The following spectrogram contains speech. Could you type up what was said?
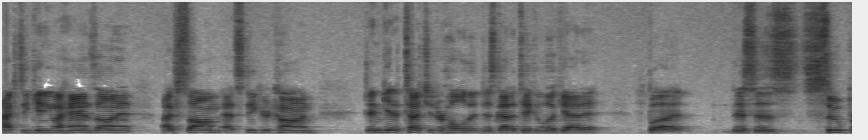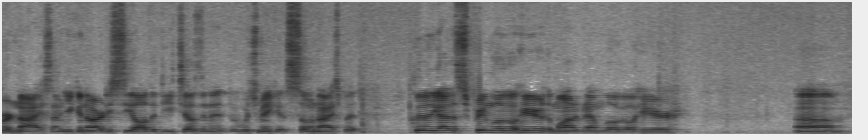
actually getting my hands on it. I saw them at SneakerCon. Didn't get to touch it or hold it, just got to take a look at it. But this is super nice. I mean, you can already see all the details in it, which make it so nice. But clearly you got the Supreme logo here, the monogram logo here. Um,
